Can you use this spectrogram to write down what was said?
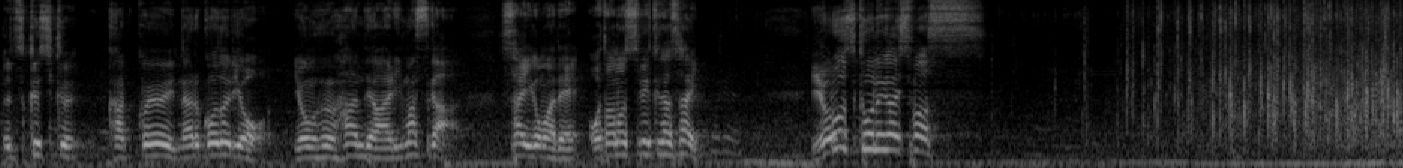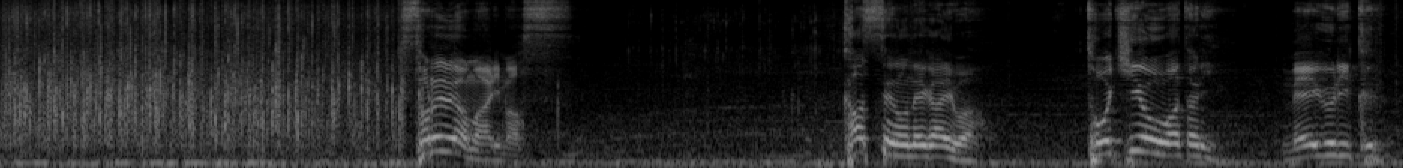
美しくかっこよい鳴子踊りを4分半ではありますが最後までお楽しみください。よろしくお願いします。それでは参ります。かつての願いは時を渡り巡り来る。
